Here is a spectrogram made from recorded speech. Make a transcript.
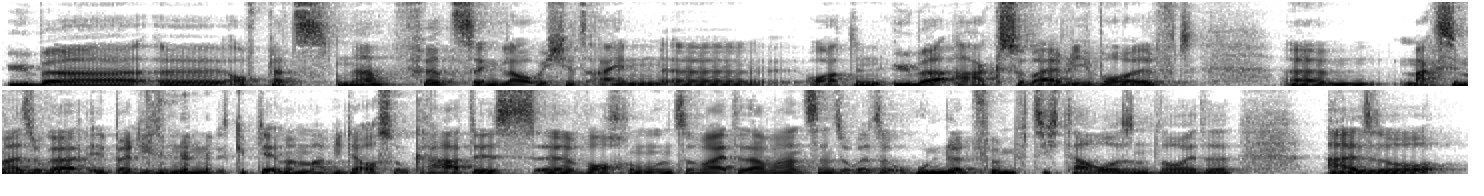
über äh, auf Platz na, 14, glaube ich, jetzt einordnen, äh, über Ark Survival Evolved. Ähm, maximal sogar bei diesen, es gibt ja immer mal wieder auch so Gratis-Wochen äh, und so weiter, da waren es dann sogar so 150.000 Leute. Also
